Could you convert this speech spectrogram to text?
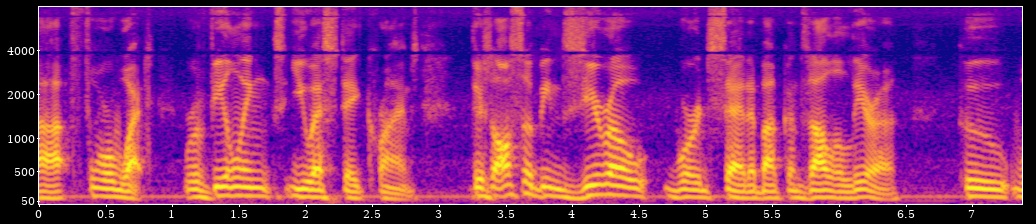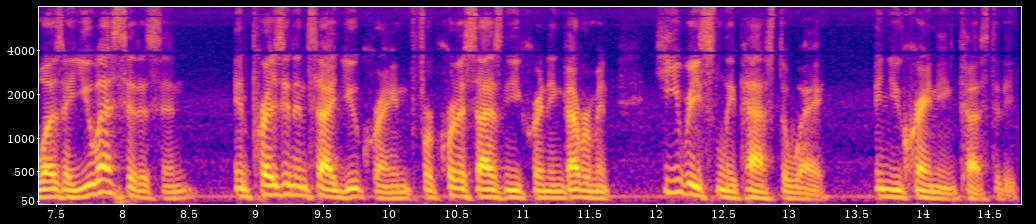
uh, for what? Revealing U.S. state crimes. There's also been zero words said about Gonzalo Lira, who was a U.S. citizen imprisoned inside Ukraine for criticizing the Ukrainian government. He recently passed away in Ukrainian custody.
